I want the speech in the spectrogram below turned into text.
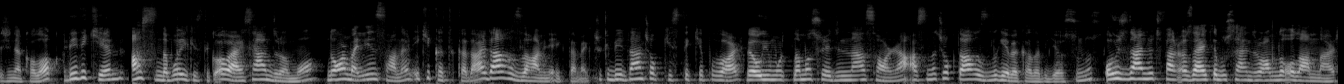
jinekolog. Dedi ki aslında polikistik over sendromu normal insanların iki katı kadar daha hızlı hamilelik demek. Çünkü birden çok kistik yapı var ve o yumurtlama sürecinden sonra aslında çok daha hızlı gebe kalabiliyorsunuz. O yüzden lütfen özellikle bu sendromda olanlar,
